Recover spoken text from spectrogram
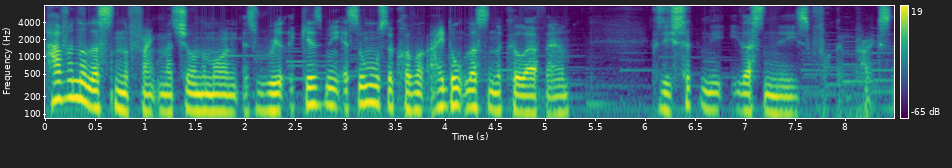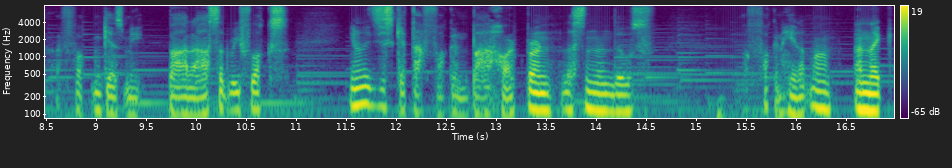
Having to listen to Frank Mitchell in the morning is real. It gives me. It's almost equivalent. I don't listen to Cool FM because you sit and you listen to these fucking pricks. It fucking gives me bad acid reflux. You know, you just get that fucking bad heartburn listening to those. I fucking hate it, man. and like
